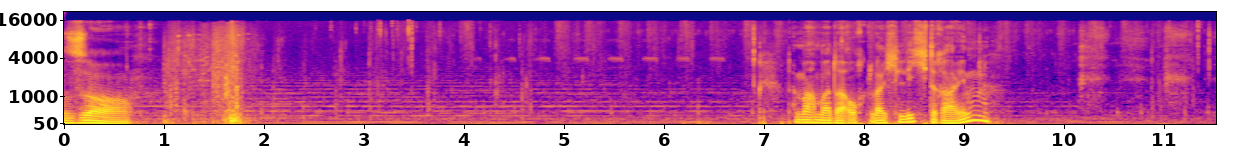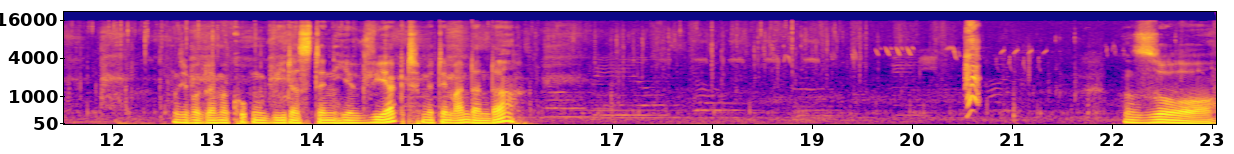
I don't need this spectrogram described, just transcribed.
So. Dann machen wir da auch gleich Licht rein. Muss ich aber gleich mal gucken, wie das denn hier wirkt mit dem anderen da. So.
